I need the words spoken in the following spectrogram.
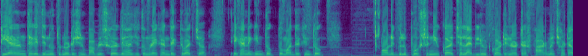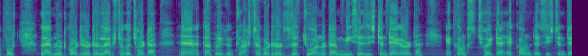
টিআরএম থেকে যে নতুন নোটিশন পাবলিশ করে দেওয়া হয়েছে, তোমরা এখানে দেখতে পাচ্ছ। এখানে কিন্তু তোমাদের কিন্তু অনেকগুলো পোস্টে নিয়োগ করা হচ্ছে লাইভলিহুড কোঅর্ডিনেটর ফার্মে ছটা পোস্ট লাইভলিহুড কোঅর্ডিনেটর লাইভ স্টকে ছটা তারপরে এখানে ক্লাস্টার কোঅর্ডিনেটর চুয়ান্নটা মিস অ্যাসিস্ট্যান্টে এগারোটা অ্যাকাউন্টস ছয়টা অ্যাকাউন্ট অ্যাসিস্ট্যান্টে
